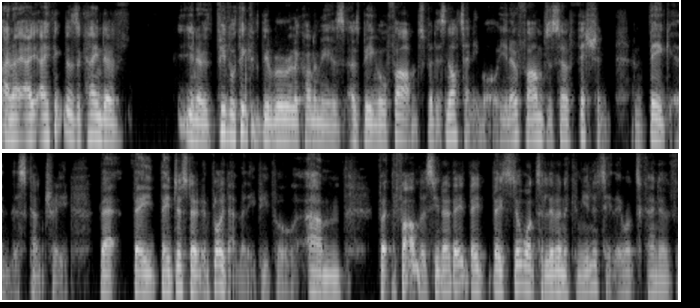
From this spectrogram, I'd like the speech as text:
And I, I think there's a kind of you know people think of the rural economy as as being all farms but it's not anymore you know farms are so efficient and big in this country that they they just don't employ that many people um but the farmers you know they they they still want to live in a community they want to kind of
